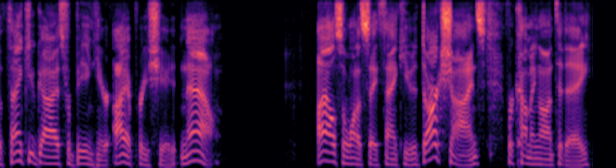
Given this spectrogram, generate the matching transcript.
So thank you guys for being here. I appreciate it. Now, I also want to say thank you to Dark Shines for coming on today.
